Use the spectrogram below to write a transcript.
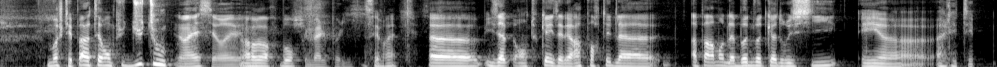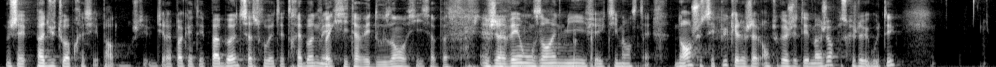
Moi, je t'ai pas interrompu du tout. Ouais, c'est vrai. Alors, bon. Je suis mal poli. C'est vrai. Euh, ils en tout cas, ils avaient rapporté de la, apparemment de la bonne vodka de Russie et euh, elle était, j'ai pas du tout apprécié. Pardon, je ne dirais pas qu'elle était pas bonne. Si ça se trouve, elle était très bonne, C'est mais vrai que si t'avais 12 ans aussi, ça passe pas. j'avais 11 ans et demi effectivement. Non, je sais plus quel âge. j'avais. En tout cas, j'étais majeur parce que je l'avais goûté,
